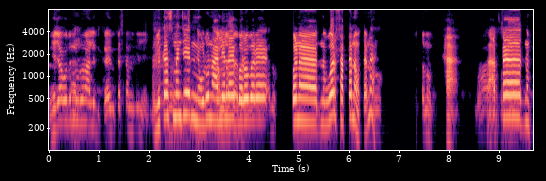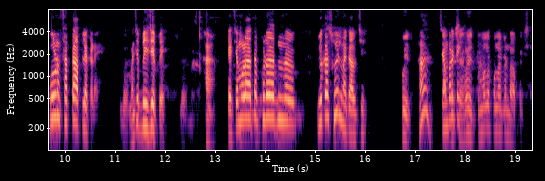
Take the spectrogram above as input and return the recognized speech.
ह्याच्या अगोदर निवडून आले काय विकास काम केले विकास म्हणजे निवडून आलेला आहे साहेब बरोबर आहे पण अं, वर सत्ता नव्हता ना. सत्ता नव्हती. हा. आता न- पूर्ण सत्ता आपल्याकडे आहे. बरं. म्हणजे बीजेपी आहे हा. त्याच्यामुळे आता पुढं न- विकास होईल ना गावची? होईल. हा? शंभर अपेक्षा टक्के. होय तुम्हाला कोणाकडनं अपेक्षा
